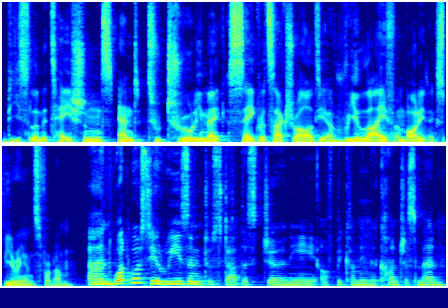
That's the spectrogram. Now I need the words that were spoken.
these limitations and to truly make sacred sexuality a real life embodied experience for them. And what was your reason to start this journey of becoming a conscious man?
